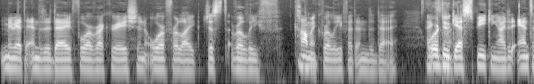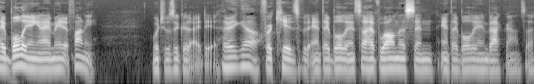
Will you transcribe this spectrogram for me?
maybe at the end of the day for recreation or for like just relief, comic mm-hmm. relief at the end of the day. Excellent. Or do guest speaking. I did anti bullying and I made it funny, which was a good idea. There you go. For kids with anti bullying. So I have wellness and anti bullying background. So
